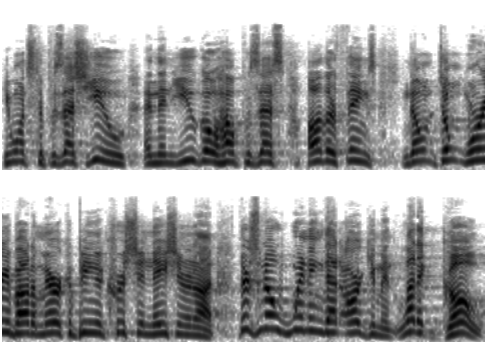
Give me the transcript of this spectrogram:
He wants to possess you, and then you go help possess other things. Don't, don't worry about America being a Christian nation or not. There's no winning that argument. Let it go.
